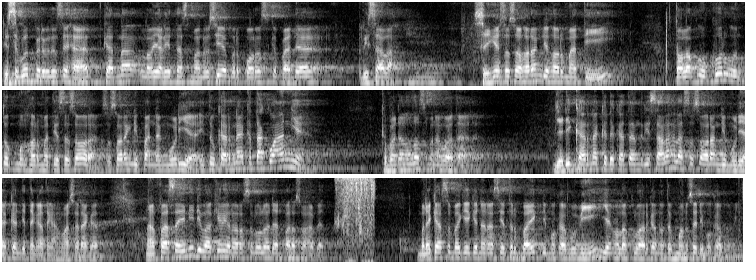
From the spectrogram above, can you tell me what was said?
Disebut periode sehat karena loyalitas manusia berporos kepada risalah. Sehingga seseorang dihormati, tolak ukur untuk menghormati seseorang, seseorang yang dipandang mulia itu karena ketakwaannya kepada Allah Subhanahu wa taala. Jadi karena kedekatan risalah lah seseorang dimuliakan di tengah-tengah masyarakat. Nah, fase ini diwakili oleh Rasulullah dan para sahabat. Mereka sebagai generasi terbaik di muka bumi yang Allah keluarkan untuk manusia di muka bumi.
